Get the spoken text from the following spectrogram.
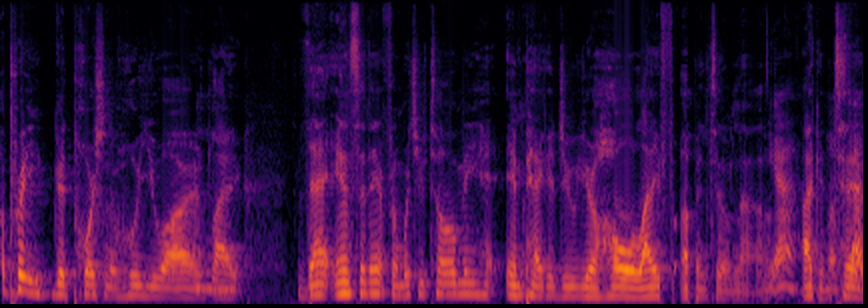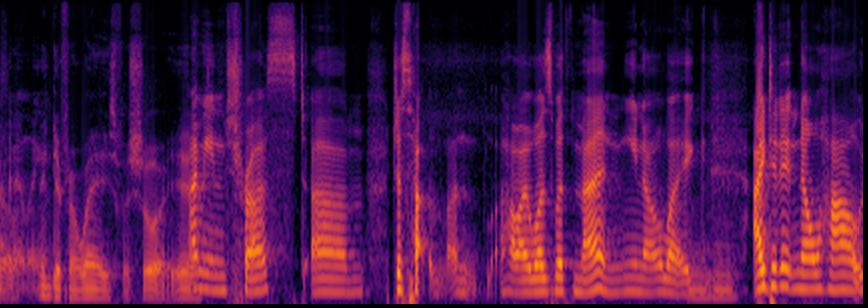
a pretty good portion of who you are, Mm-hmm. like that incident from what you told me impacted you your whole life up until now. Yeah, I can tell definitely. in different ways for sure. Yeah, I mean, trust, um, just how, um, how I was with men, you know, like I didn't know how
